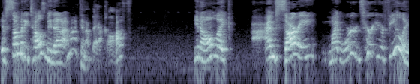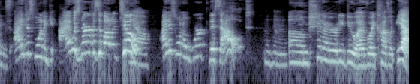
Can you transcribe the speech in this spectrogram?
If somebody tells me that, I'm not going to back off. You know, like, I'm sorry, my words hurt your feelings. I just want to get, I was nervous about it too. Yeah. I just want to work this out. Mm-hmm. Um, shit, I already do. I avoid conflict. Yeah.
